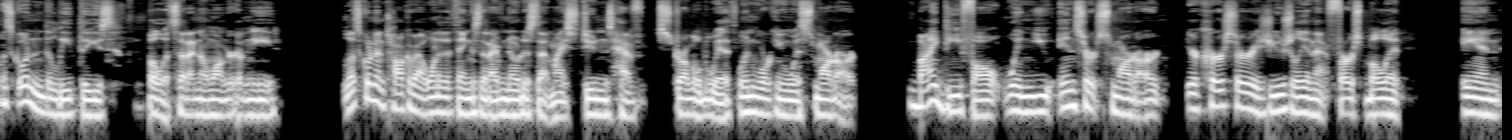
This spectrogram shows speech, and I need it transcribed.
Let's go ahead and delete these bullets that I no longer need. Let's go ahead and talk about one of the things that I've noticed that my students have struggled with when working with SmartArt by default, when you insert SmartArt, your cursor is usually in that first bullet. And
